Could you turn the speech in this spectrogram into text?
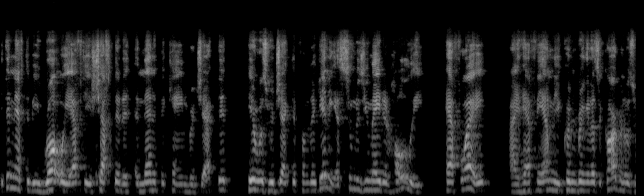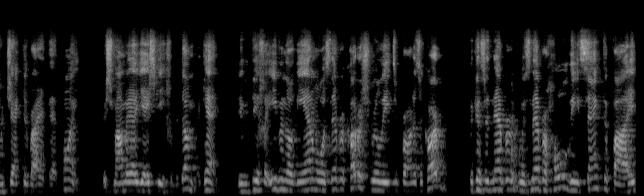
it didn't have to be ra'ui after you shechted it and then it became rejected. Here was rejected from the beginning. As soon as you made it holy halfway, right, half the animal, you couldn't bring it as a korban, it was rejected right at that point. Again, even though the animal was never kaddish really to brought as a korban, because it never was never wholly sanctified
